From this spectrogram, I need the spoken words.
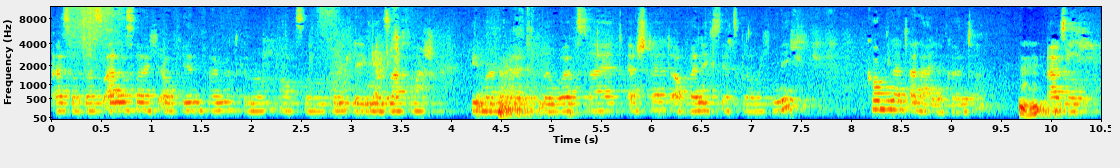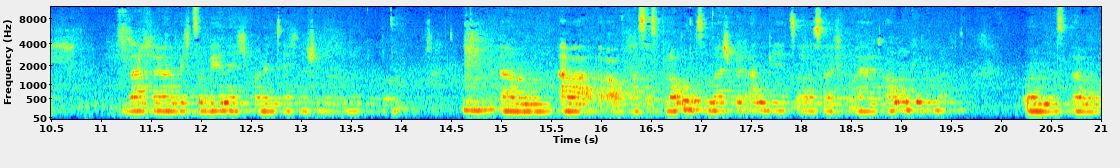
Also das alles habe ich auf jeden Fall mitgenommen. Auch so grundlegende Sachen, wie man halt eine Website erstellt, auch wenn ich es jetzt, glaube ich, nicht komplett alleine könnte. Mhm. Also dafür habe ich zu wenig von den technischen Sachen mitbekommen. Ähm, aber auch was das Bloggen zum Beispiel angeht, so, das habe ich vorher halt auch noch nie gemacht. Und ähm,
